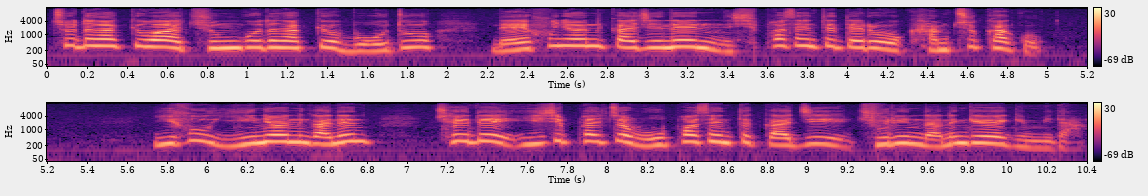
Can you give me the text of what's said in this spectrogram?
초등학교와 중고등학교 모두 내후년까지는 10%대로 감축하고 이후 2년간은 최대 28.5%까지 줄인다는 계획입니다.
